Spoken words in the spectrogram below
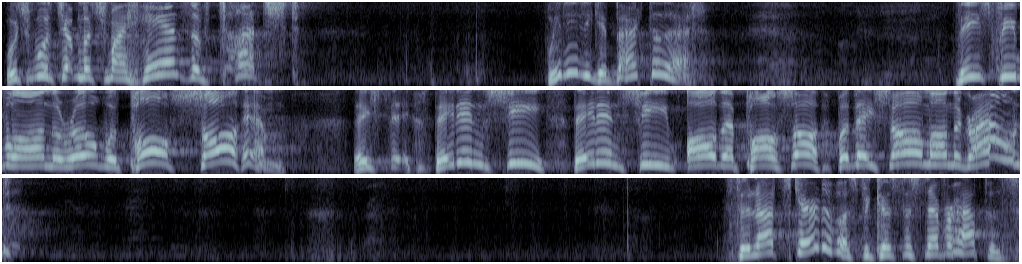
which, which, which my hands have touched. We need to get back to that. These people on the road with Paul saw him. They, they, didn't see, they didn't see all that Paul saw, but they saw him on the ground. They're not scared of us because this never happens.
